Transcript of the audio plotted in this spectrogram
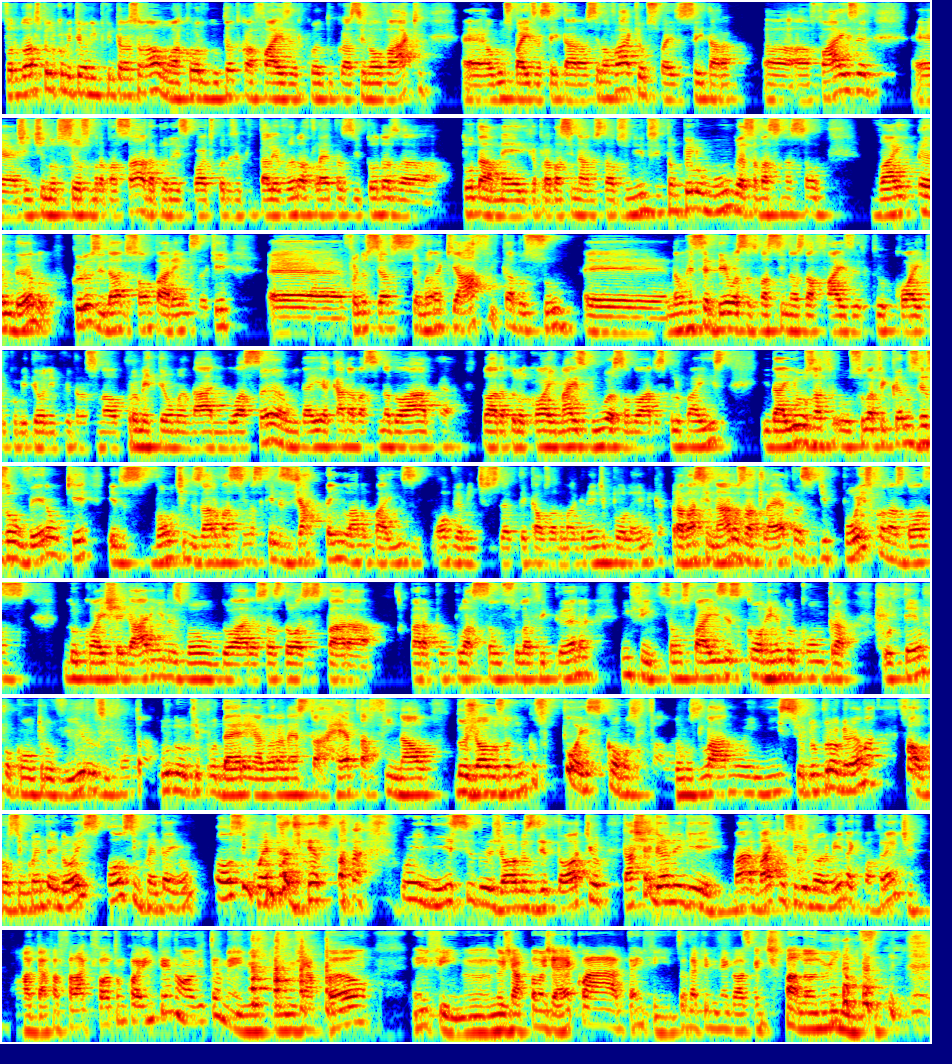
foram doados pelo Comitê Olímpico Internacional, num acordo tanto com a Pfizer quanto com a Sinovac. É, alguns países aceitaram a Sinovac, outros países aceitaram a, a Pfizer. É, a gente noticiou semana passada, a Pan Esportes, por exemplo, está levando atletas de todas a, toda a América para vacinar nos Estados Unidos. Então, pelo mundo, essa vacinação vai andando. Curiosidade, só um parênteses aqui, é, foi anunciado essa semana que a África do Sul é, não recebeu essas vacinas da Pfizer que o COI, que o Comitê Olímpico Internacional, prometeu mandar em doação, e daí a cada vacina doada, doada pelo COI, mais duas são doadas pelo país, e daí os, os sul-africanos resolveram que eles vão utilizar vacinas que eles já têm lá no país, obviamente isso deve ter causado uma grande polêmica, para vacinar os atletas, e depois, quando as doses do COI chegarem, eles vão doar essas doses para para a população sul-africana. Enfim, são os países correndo contra o tempo, contra o vírus e contra tudo o que puderem agora nesta reta final dos Jogos Olímpicos, pois, como falamos lá no início do programa, faltam 52 ou 51 ou 50 dias para o início dos Jogos de Tóquio. Tá chegando, hein, Gui? Vai, conseguir dormir daqui para frente? Ó, dá para falar que faltam 49 também, viu? No Japão enfim, no, no, Japão já é quarta, enfim, todo aquele negócio que a gente falou no início.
